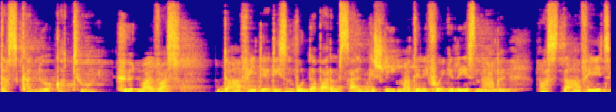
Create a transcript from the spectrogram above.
Das kann nur Gott tun. Hört mal, was David, der diesen wunderbaren Psalm geschrieben hat, den ich vorhin gelesen habe, was David,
